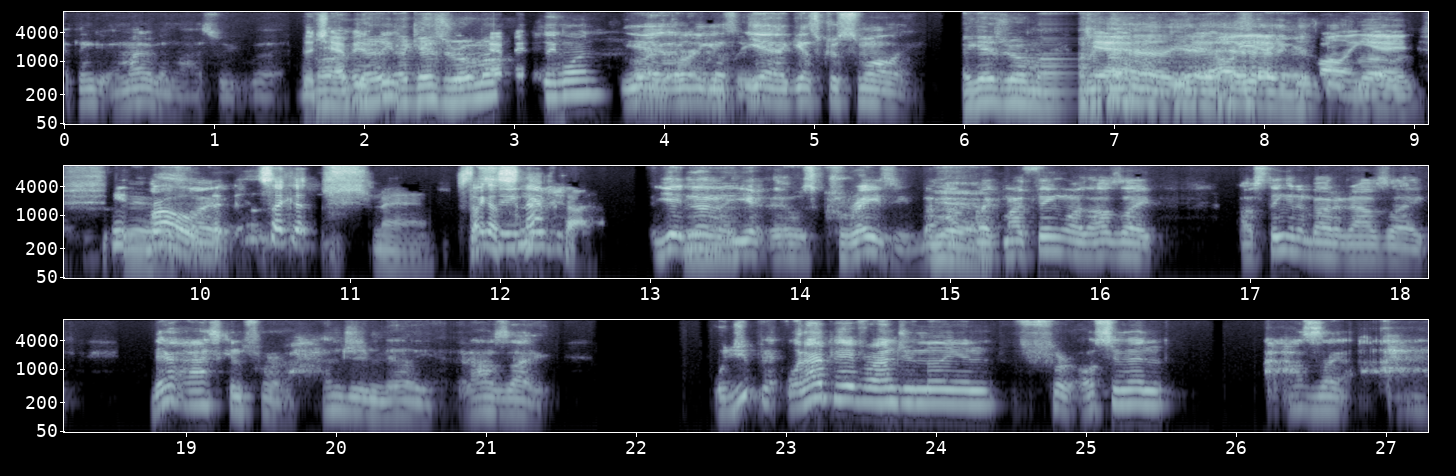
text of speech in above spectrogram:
I think it might have been last week, but The Oh, Champions against, League, against Roma. Champions League one? yeah, Or- or was in the against, league? yeah, against Chris Smalling. Against Roma. Yeah, yeah, Oh yeah, yeah. you're falling. Yeah, Yeah. bro, It's like- it's like a man. It's like a snapshot. Yeah, no, no, Mhm. yeah, it was crazy. But I- like my thing was, I was like, I was thinking about it. And I was like, they're asking for a hundred million, and I was like, would you? Pay, would I pay for a hundred million for Osimhen? I was like, ah.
